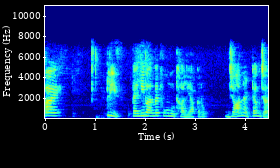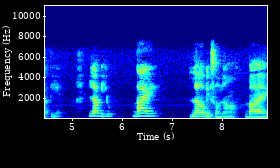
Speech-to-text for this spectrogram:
बाय प्लीज़ पहली बार में फ़ोन उठा लिया करो। जान अटक जाती है। Love you bye love you सोना बाय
